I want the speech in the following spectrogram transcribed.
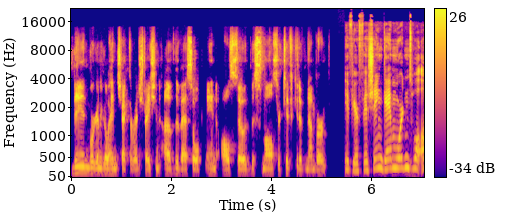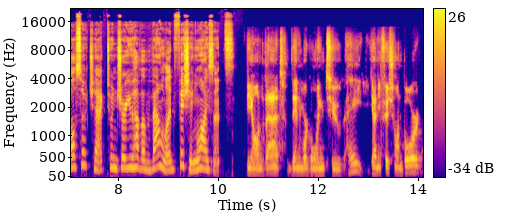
then we're going to go ahead and check the registration of the vessel and also the small certificate of number if you're fishing, game wardens will also check to ensure you have a valid fishing license. Beyond that, then we're going to, hey, you got any fish on board?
